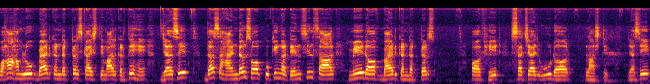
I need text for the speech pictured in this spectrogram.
वहाँ हम लोग बैड कंडक्टर्स का इस्तेमाल करते हैं। जैसे these handles of cooking utensils are made of bad conductors of heat such as wood और प्लास्टिक जैसे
